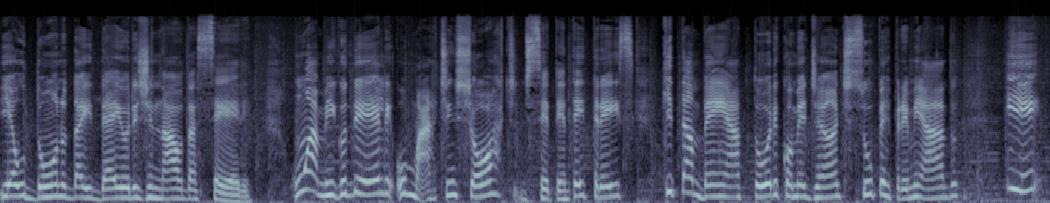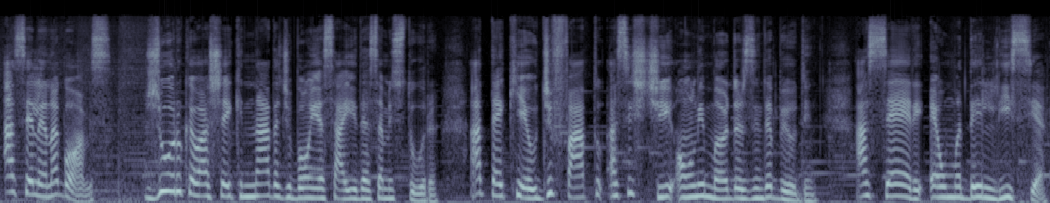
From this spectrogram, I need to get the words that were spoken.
e é o dono da ideia original da série. Um amigo dele, o Martin Short, de 73, que também é ator e comediante super premiado, e a Selena Gomes. Juro que eu achei que nada de bom ia sair dessa mistura. Até que eu, de fato, assisti Only Murders in the Building. A série é uma delícia.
